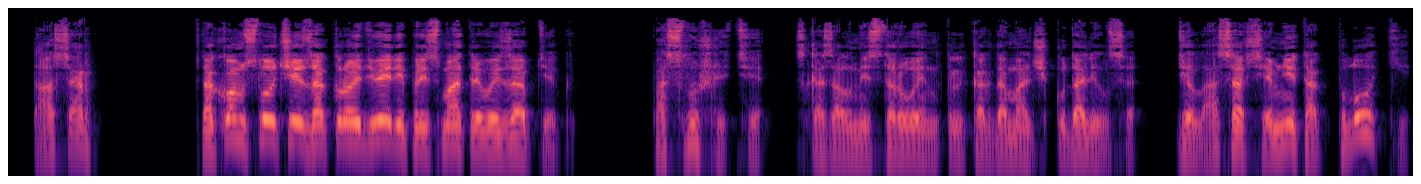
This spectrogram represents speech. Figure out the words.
— Да, сэр. — В таком случае закрой дверь и присматривай за аптекой. — Послушайте, — сказал мистер Уинкль, когда мальчик удалился, — дела совсем не так плохи,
